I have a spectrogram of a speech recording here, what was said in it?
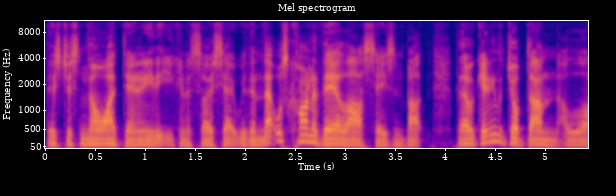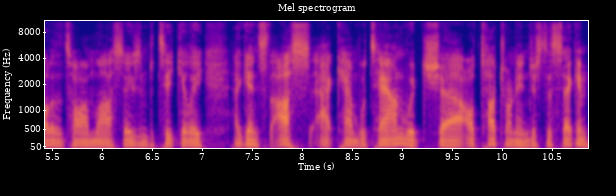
There's just no identity that you can associate with them. That was kind of their last season, but they were getting the job done a lot of the time last season, particularly against us at Campbelltown, which uh, I'll touch on in just a second.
